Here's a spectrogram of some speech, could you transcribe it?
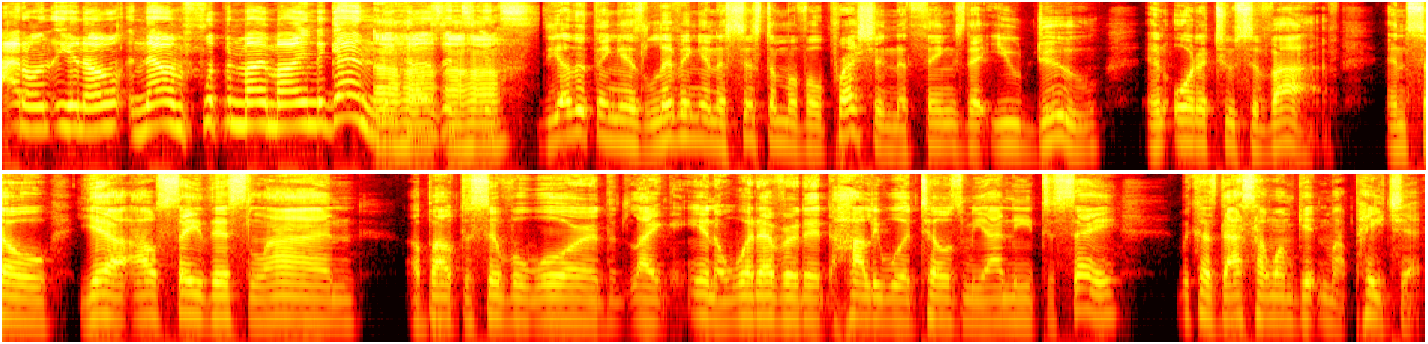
I don't, you know, now I'm flipping my mind again because it's, uh-huh. it's The other thing is living in a system of oppression, the things that you do in order to survive. And so, yeah, I'll say this line about the Civil War, like, you know, whatever that Hollywood tells me I need to say, because that's how I'm getting my paycheck.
